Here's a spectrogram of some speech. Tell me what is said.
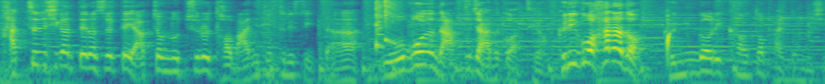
같은 시간 때렸을 때 약점 노출을 더 많이 터트릴 수 있다. 요거는 나쁘지 않을 것 같아요. 그리고 하나 더. 근거리 카운터 발동 무시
